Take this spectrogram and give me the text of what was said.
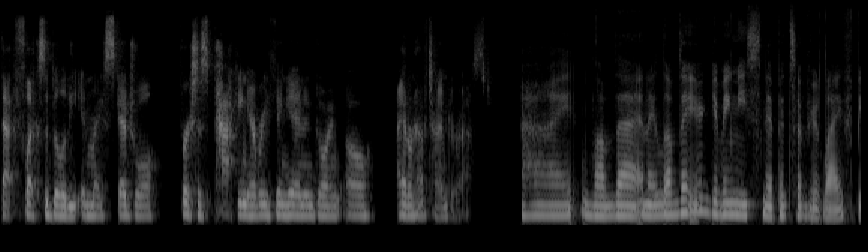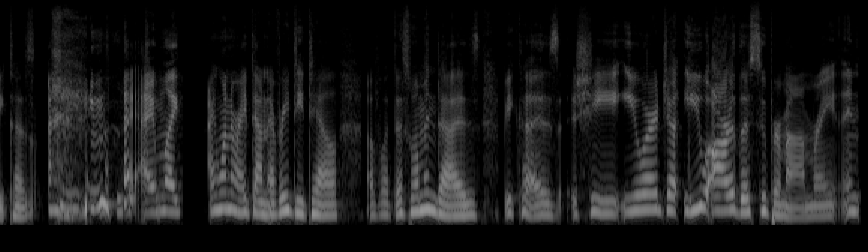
that flexibility in my schedule versus packing everything in and going, oh, I don't have time to rest. I love that. And I love that you're giving me snippets of your life because I'm like, I want to write down every detail of what this woman does because she, you are just, you are the super mom, right? And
